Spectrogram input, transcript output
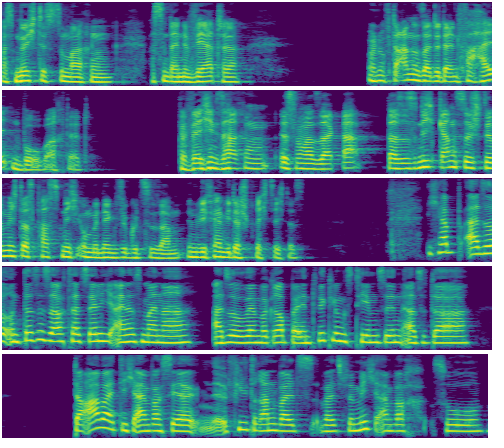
was möchtest du machen, was sind deine Werte, und auf der anderen Seite dein Verhalten beobachtet. Bei welchen Sachen ist, wenn man sagt, ah, das ist nicht ganz so stimmig, das passt nicht unbedingt so gut zusammen. Inwiefern widerspricht sich das? Ich habe also, und das ist auch tatsächlich eines meiner, also wenn wir gerade bei Entwicklungsthemen sind, also da, da arbeite ich einfach sehr äh, viel dran, weil es weil es für mich einfach so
